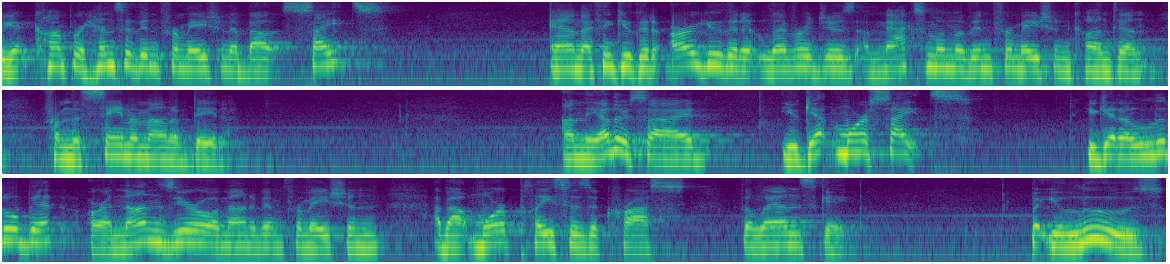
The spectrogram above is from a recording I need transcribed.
We get comprehensive information about sites. And I think you could argue that it leverages a maximum of information content from the same amount of data. On the other side, you get more sites. You get a little bit or a non-zero amount of information about more places across the landscape. But you lose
